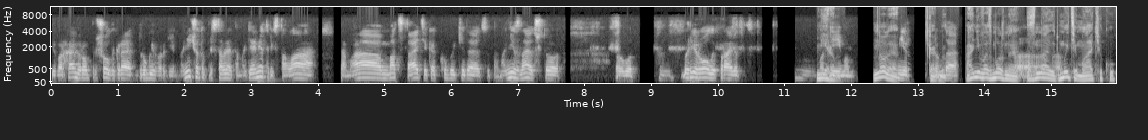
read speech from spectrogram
И Warhammer он пришел, играя в другие варгеймы. Они что-то представляют там о геометрии стола, там, о матстате, как кубы кидаются. Там. Они знают, что э, вот реролы правят Миром. Ну да. Мир, как бы. да. Они, возможно, а, знают математику.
